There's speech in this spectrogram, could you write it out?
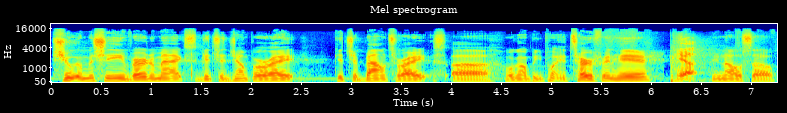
shooting machine, Vertimax. Get your jumper right, get your bounce right. Uh, we're gonna be putting turf in here. Yeah. You know, so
